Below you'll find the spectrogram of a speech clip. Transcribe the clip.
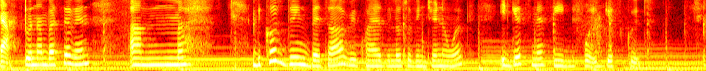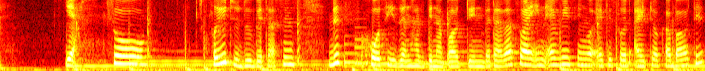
Yeah. So number seven, um, because doing better requires a lot of internal work. It gets messy before it gets good. Yeah. So for you to do better since this whole season has been about doing better. That's why in every single episode i talk about it.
